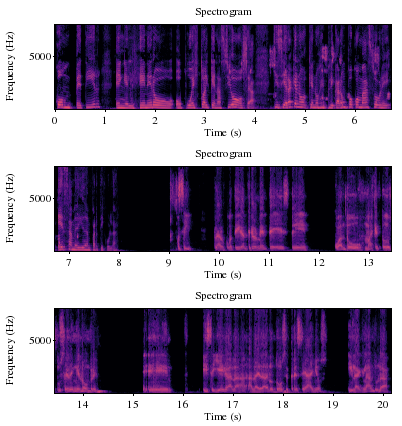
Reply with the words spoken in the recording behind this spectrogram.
competir en el género opuesto al que nació. O sea, quisiera que, no, que nos explicara un poco más sobre esa medida en particular. Sí, claro, como te dije anteriormente, este, cuando más que todo sucede en el hombre, eh, y se llega a la, a la edad de los 12, 13 años y la glándula,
